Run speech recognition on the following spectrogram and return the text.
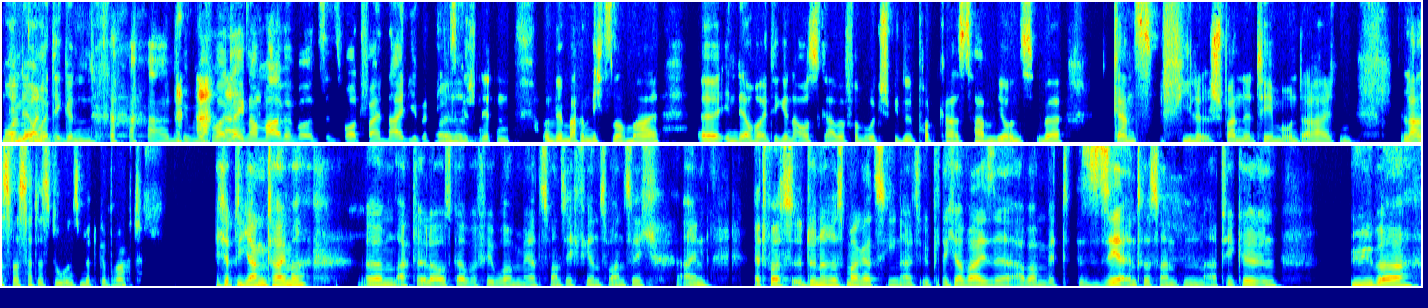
Moin, in der moin. heutigen, machen wir gleich nochmal, wenn wir uns ins Wort fallen. Nein, hier wird nichts geschnitten und wir machen nichts nochmal. Äh, In der heutigen Ausgabe vom Rückspiegel Podcast haben wir uns über ganz viele spannende Themen unterhalten. Lars, was hattest du uns mitgebracht? Ich habe die Youngtimer, ähm, aktuelle Ausgabe Februar, März 2024. Ein etwas dünneres Magazin als üblicherweise, aber mit sehr interessanten Artikeln über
